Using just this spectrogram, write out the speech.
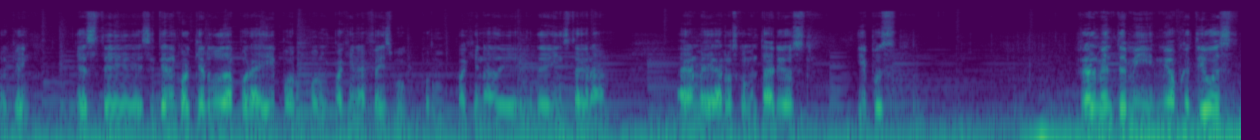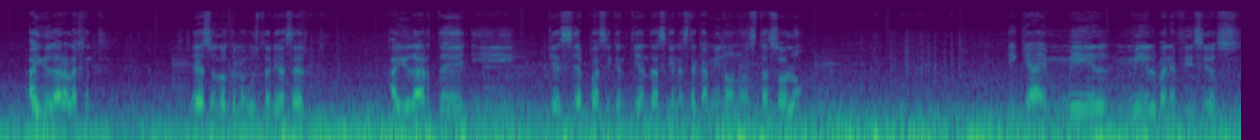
¿Ok? Este, si tienen cualquier duda por ahí, por, mi página de Facebook, por mi página de, Instagram, háganme llegar los comentarios. Y pues realmente mi, mi objetivo es ayudar a la gente. Eso es lo que me gustaría hacer. Ayudarte y que sepas y que entiendas que en este camino no estás solo. Y que hay mil, mil beneficios.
